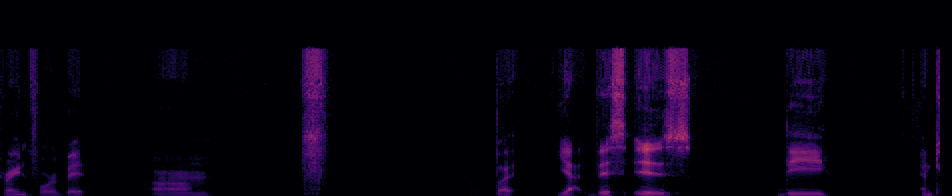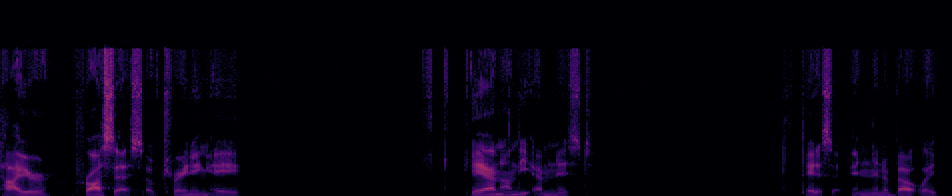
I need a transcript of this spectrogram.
train for a bit. Um, but yeah, this is the entire process of training a GAN on the MNIST dataset. And in about like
